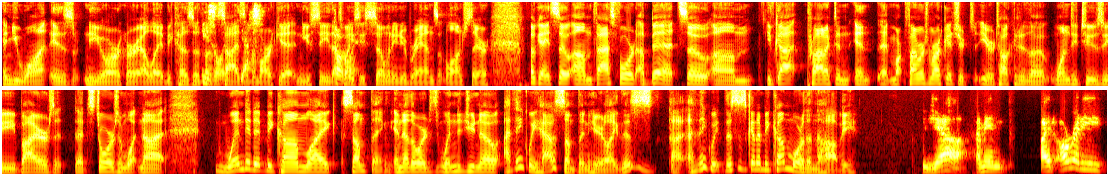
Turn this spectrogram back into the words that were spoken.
and you want is New York or LA because of the Easily, size yes. of the market, and you see that's totally. why you see so many new brands that launch there. Okay, so um, fast forward a bit, so um, you've got product in, in at mar- farmers markets. You're you're talking to the onesie twosie buyers at, at stores and whatnot. When did it become like something? In other words, when did you know? I think we have something here. Like this is. I think we this is going to become more than the hobby. Yeah, I mean, I'd already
